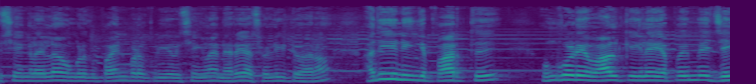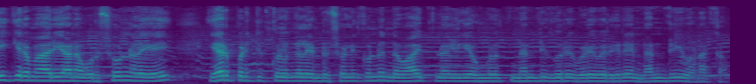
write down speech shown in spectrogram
விஷயங்களெல்லாம் உங்களுக்கு பயன்படக்கூடிய விஷயங்கள்லாம் நிறையா சொல்லிக்கிட்டு வரோம். அதையும் நீங்கள் பார்த்து உங்களுடைய வாழ்க்கையில் எப்பயுமே ஜெயிக்கிற மாதிரியான ஒரு சூழ்நிலையை ஏற்படுத்திக் கொள்ளுங்கள் என்று சொல்லிக்கொண்டு இந்த வாய்ப்பு நல்கிய உங்களுக்கு நன்றி கூறி விடைபெறுகிறேன். நன்றி வணக்கம்.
